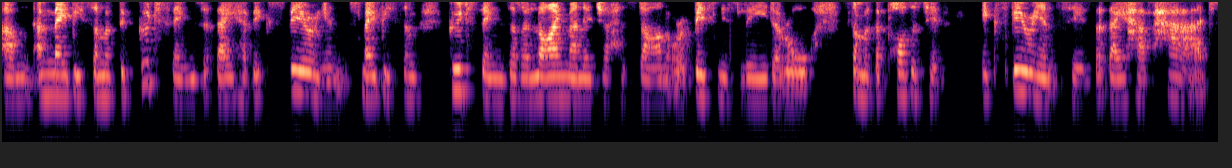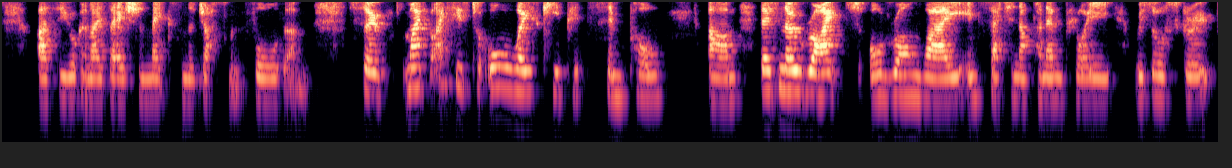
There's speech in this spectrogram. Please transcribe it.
um, and maybe some of the good things that they have experienced, maybe some good things that a line manager has done or a business leader or some of the positive experiences that they have had as the organization makes an adjustment for them. So my advice is to always keep it simple Um, there's no right or wrong way in setting up an employee resource group.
